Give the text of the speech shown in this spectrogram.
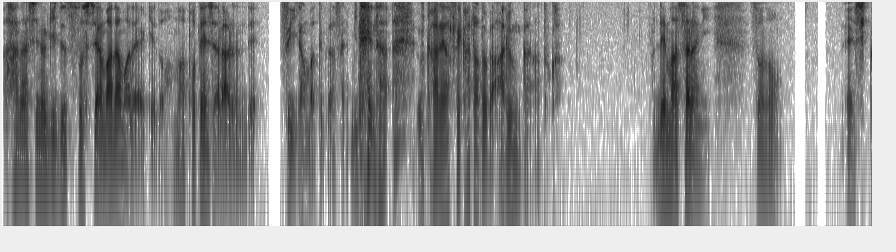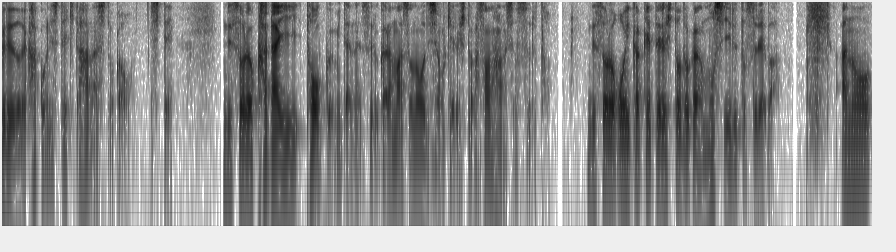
話の技術としてはまだまだやけど、まあ、ポテンシャルあるんで次頑張ってくださいみたいな浮かれせ方とかあるんかなとか。でまあさらにそのシックデードで過去にしてきた話とかをしてでそれを課題トークみたいなにするからまあそのオーディションを受ける人がその話をするとでそれを追いかけてる人とかがもしいるとすればあの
